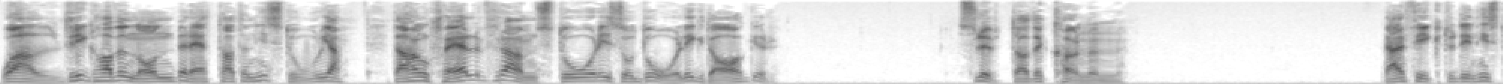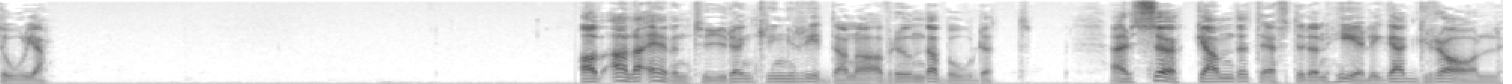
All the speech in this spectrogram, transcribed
Och aldrig har väl någon berättat en historia där han själv framstår i så dålig dager. Slutade Conan. Där fick du din historia. Av alla äventyren kring riddarna av runda bordet är sökandet efter den heliga Graal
